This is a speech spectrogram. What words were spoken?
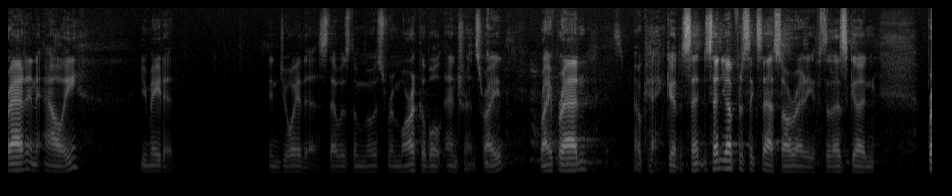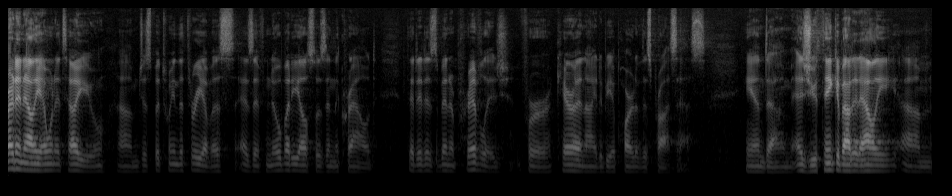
Brad and Allie, you made it. Enjoy this. That was the most remarkable entrance, right? right, Brad? Okay, good. Set, you up for success already, so that's good. Brad and Allie, I want to tell you, um, just between the three of us, as if nobody else was in the crowd, that it has been a privilege for Kara and I to be a part of this process. And um, as you think about it, Allie, um,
